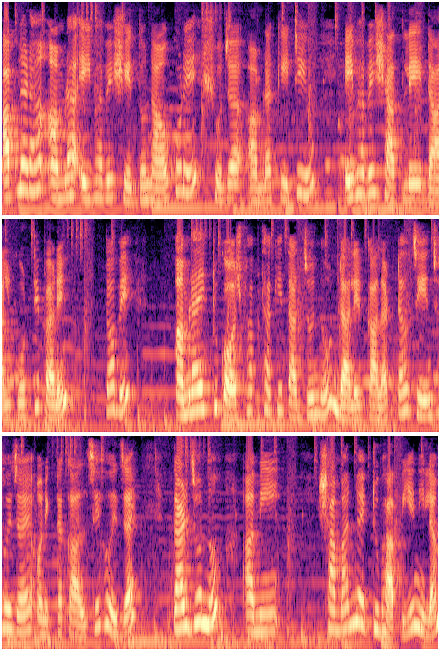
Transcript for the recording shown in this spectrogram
আপনারা আমরা এইভাবে সেদ্ধ নাও করে সোজা আমরা কেটেও এইভাবে সাতলে ডাল করতে পারেন। তবে আমরা একটু কষভাব থাকে তার জন্য ডালের কালারটাও চেঞ্জ হয়ে যায়, অনেকটা কালচে হয়ে যায়। তার জন্য আমি সামান্য একটু ভাপিয়ে নিলাম।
